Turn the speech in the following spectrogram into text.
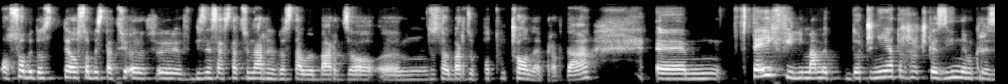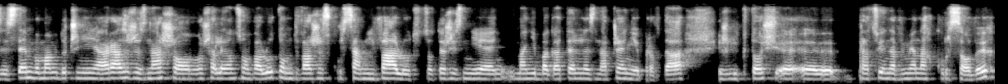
osoby, te osoby w biznesach stacjonarnych dostały bardzo, zostały bardzo potłuczone, prawda. W tej chwili mamy do czynienia troszeczkę z innym kryzysem, bo mamy do czynienia raz, że z naszą szalejącą walutą, dwa, że z kursami walut, co też jest nie, ma niebagatelne znaczenie, prawda? Jeżeli ktoś e, e, pracuje na wymianach kursowych,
